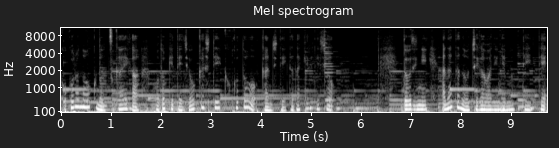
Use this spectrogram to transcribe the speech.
心の奥の使いがほどけて浄化していくことを感じていただけるでしょう。同時にあなたの内側に眠っていて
